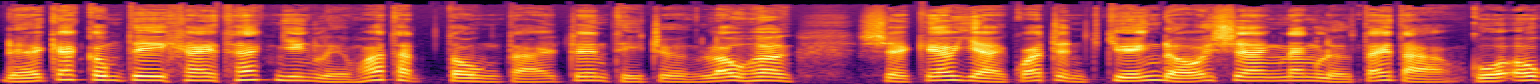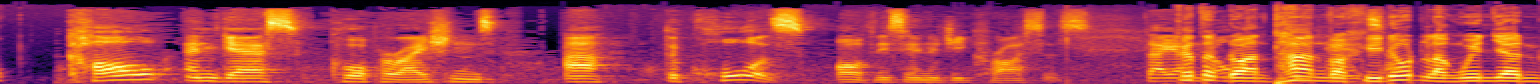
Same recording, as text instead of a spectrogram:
để các công ty khai thác nhiên liệu hóa thạch tồn tại trên thị trường lâu hơn sẽ kéo dài quá trình chuyển đổi sang năng lượng tái tạo của Úc. Coal and gas corporations are the cause of this energy crisis. Các tập đoàn than và khí đốt là nguyên nhân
